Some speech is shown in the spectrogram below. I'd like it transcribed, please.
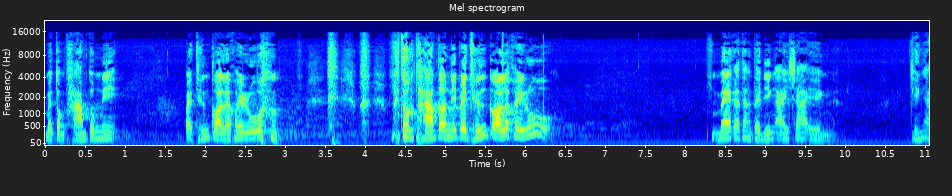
ไม่ต้องถามตรงนี้ ไปถึงก่อนแล้วค่อยรู้ ไม่ต้องถามตอนนี้ไปถึงก่อนแล้วค่อยรู้ แม้กระทั่งแต่หญิงไอชาเองเนี่ยหญิงไอ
